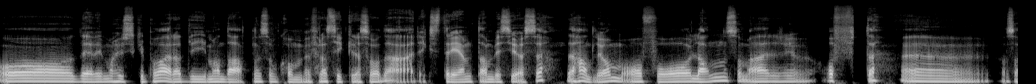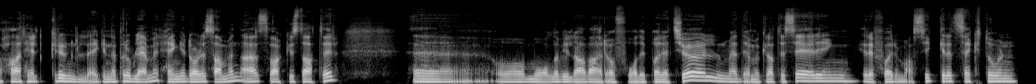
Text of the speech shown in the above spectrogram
Og det vi må huske på, er at de mandatene som kommer fra Sikkerhetsrådet, er ekstremt ambisiøse. Det handler jo om å få land som er ofte eh, altså har helt grunnleggende problemer, henger dårlig sammen, er svake stater, og målet vil da være å få de på rett kjøl, med demokratisering, reform av sikkerhetssektoren,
